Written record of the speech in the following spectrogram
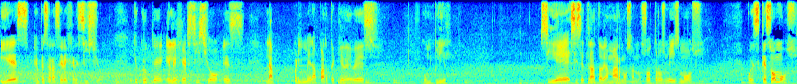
Y es empezar a hacer ejercicio. Yo creo que el ejercicio es la primera parte que debes cumplir si, si se trata de amarnos a nosotros mismos, pues ¿qué somos?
